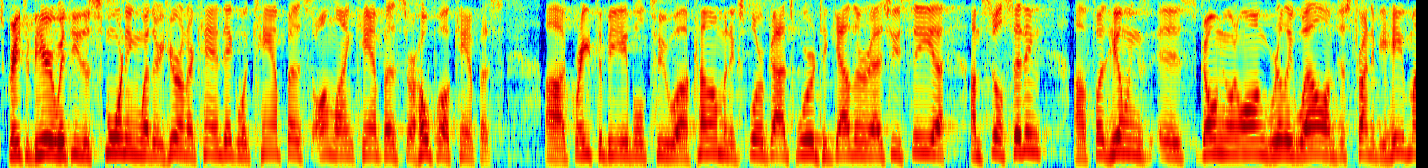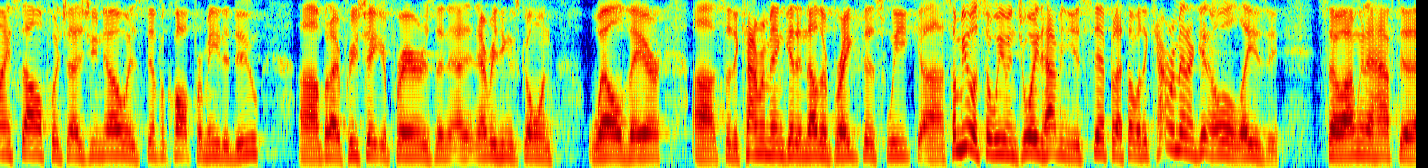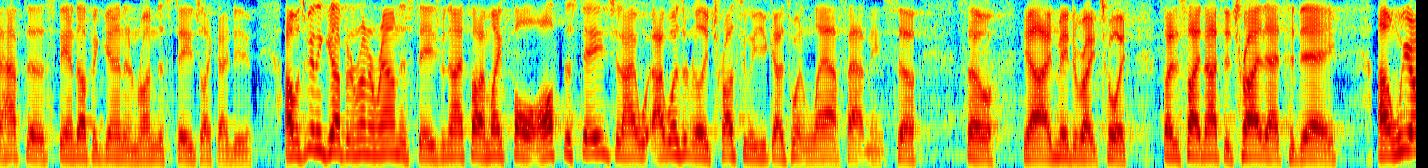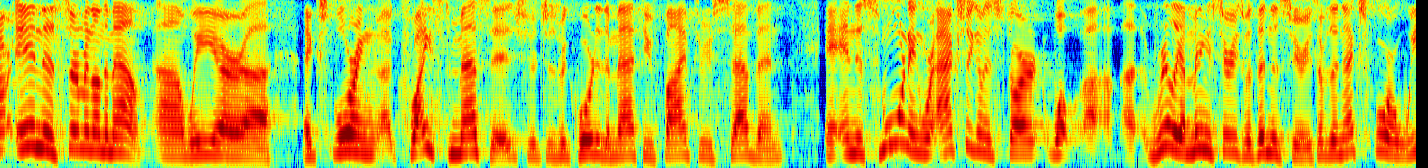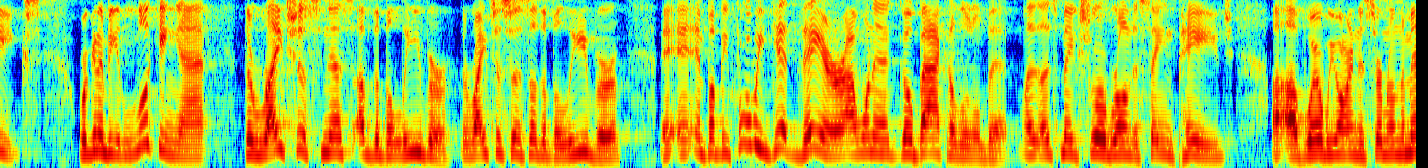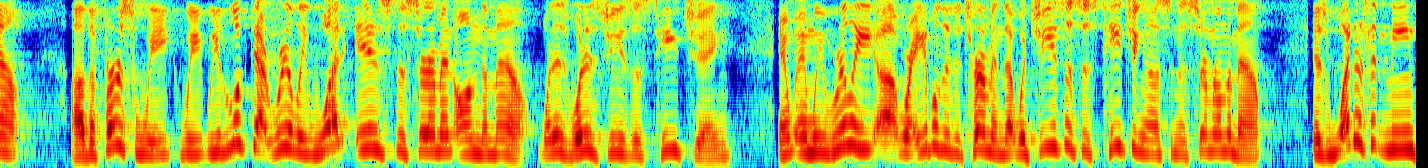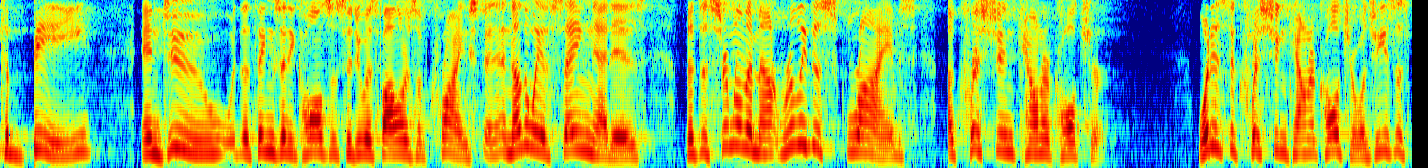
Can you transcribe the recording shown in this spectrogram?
It's great to be here with you this morning, whether you're here on our Canandaigua campus, online campus, or Hopewell campus. Uh, great to be able to uh, come and explore God's Word together. As you see, uh, I'm still sitting. Uh, foot healing is going along really well. I'm just trying to behave myself, which, as you know, is difficult for me to do. Uh, but I appreciate your prayers, and, and everything's going well there. Uh, so the cameramen get another break this week. Uh, some people said we enjoyed having you sit, but I thought, well, the cameramen are getting a little lazy, so I'm going to have to have to stand up again and run the stage like I do. I was going to get up and run around the stage, but then I thought I might fall off the stage, and I, I wasn't really trusting that you guys wouldn't laugh at me. So, so yeah, I made the right choice. So I decided not to try that today. Uh, we are in the Sermon on the Mount. Uh, we are uh, exploring uh, Christ's message, which is recorded in Matthew 5 through 7. And this morning, we're actually going to start what uh, uh, really a mini series within the series. Over the next four weeks, we're going to be looking at the righteousness of the believer, the righteousness of the believer. And, and, but before we get there, I want to go back a little bit. Let's make sure we're on the same page uh, of where we are in the Sermon on the Mount. Uh, the first week, we, we looked at really what is the Sermon on the Mount? What is, what is Jesus teaching? And, and we really uh, were able to determine that what Jesus is teaching us in the Sermon on the Mount is what does it mean to be and do the things that he calls us to do as followers of Christ. And another way of saying that is that the Sermon on the Mount really describes a Christian counterculture. What is the Christian counterculture? Well, Jesus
